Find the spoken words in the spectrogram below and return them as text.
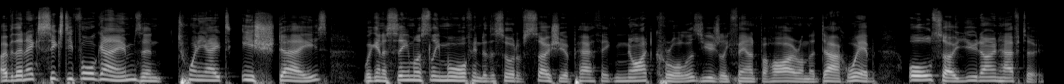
Over the next 64 games and 28 ish days, we're going to seamlessly morph into the sort of sociopathic night crawlers usually found for hire on the dark web, all so you don't have to.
